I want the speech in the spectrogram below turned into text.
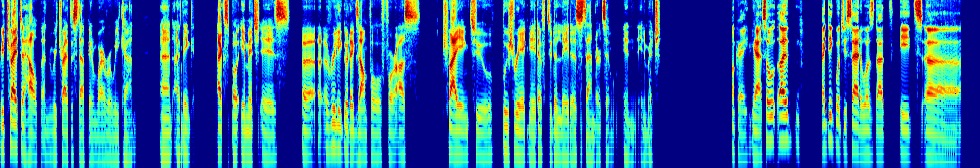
we try to help and we try to step in wherever we can. And I think Expo Image is a, a really good example for us trying to push React Native to the latest standards in, in, in image. Okay, yeah. So I I think what you said was that it's uh,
